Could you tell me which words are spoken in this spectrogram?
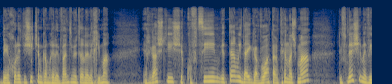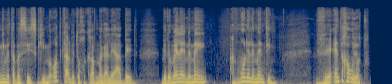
ביכולת אישית שהם גם רלוונטיים יותר ללחימה. הרגשתי שקופצים יותר מדי גבוה תרתי משמע לפני שמבינים את הבסיס כי מאוד קל בתוך הקרב מגע להאבד. בדומה ל-MMA המון אלמנטים ואין תחרויות.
